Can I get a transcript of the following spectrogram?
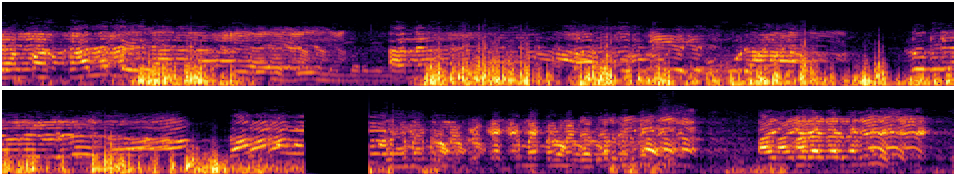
ਆਪਾਂ ਕੱਲ ਮੇਲਾ ਕਰਾ ਆਏ ਆ ਮੈਂ ਮੁੱਢੀ ਪੂਰਾ ਲੁਧਿਆਣੇ ਜ਼ਿਲ੍ਹੇ ਦਾ ਇੱਕ ਮਿੰਟ ਰੁਕ ਜਾ ਜਲਦੀ ਨਾ ਅੱਜ ਜਿਹੜਾ ਕਰਦੇ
